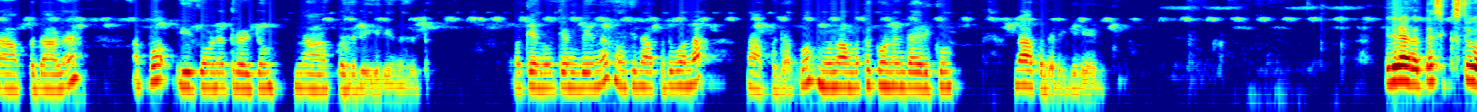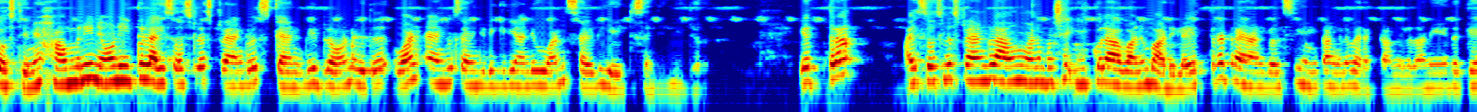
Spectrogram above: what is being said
നാൽപ്പതാണ് അപ്പോൾ ഈ കോൺ എത്ര കിട്ടും? നാൽപ്പത് ഡിഗ്രി എന്ന് കിട്ടും. ഓക്കെ നൂറ്റി എൺപതിൽ നിന്ന് നൂറ്റി നാൽപ്പത് പോന്നാൽ നാൽപ്പത് അപ്പോൾ മൂന്നാമത്തെ കോൺ എന്തായിരിക്കും? നാൽപ്പത് ഡിഗ്രി ആയിരിക്കും. ഇതിനകത്തെ sixth question how many non equal isosceles triangles can be drawn with one angle seventy degree and one side eight centimetre എത്ര ഐസോസ്ലസ് ട്രയാങ്കിൾ ആവും വേണം പക്ഷെ ഈക്വൽ ആവാനും പാടില്ല. എത്ര ട്രയാങ്കിൾസ് നമുക്ക് അങ്ങനെ വരക്കാം എന്നുള്ളതാണ്. ഏതൊക്കെ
